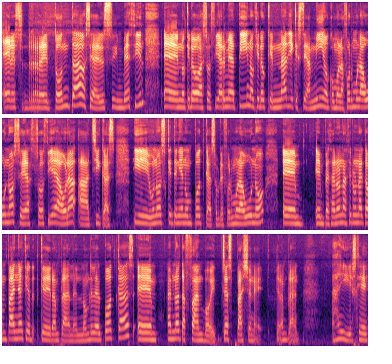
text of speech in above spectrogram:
eres retonta, o sea, eres imbécil, eh, no quiero asociarme a ti, no quiero que nadie que sea mío, como la Fórmula 1, se asocie ahora a chicas. Y unos que tenían un podcast sobre Fórmula 1, eh, empezaron a hacer una campaña que, que era en plan, el nombre del podcast, eh, I'm not a fanboy, just passionate, que era en plan, ay, es que,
